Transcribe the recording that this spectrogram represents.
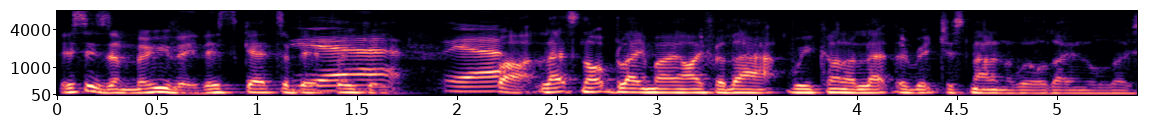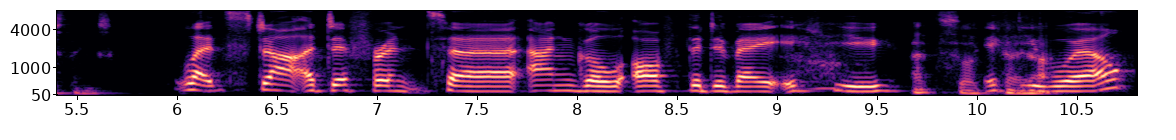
this is a movie. This gets a bit yeah, freaky. Yeah. But let's not blame AI for that. We kind of let the richest man in the world own all those things. Let's start a different uh, angle of the debate, if you, okay. if you will.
